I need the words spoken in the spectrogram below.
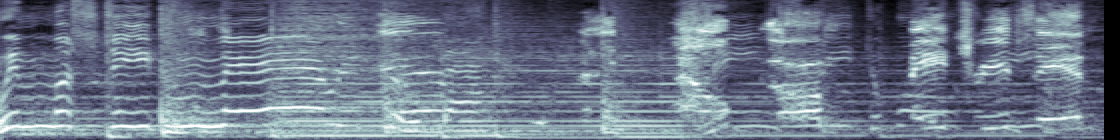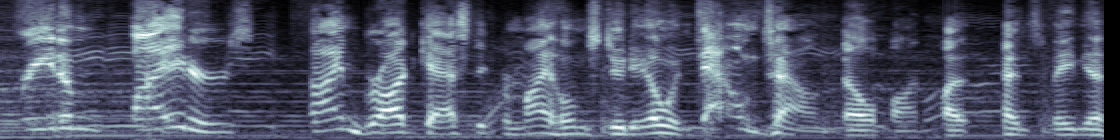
We must take America back. Welcome, to Patriots and freedom fighters. I'm broadcasting from my home studio in downtown Belmont, Pennsylvania,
